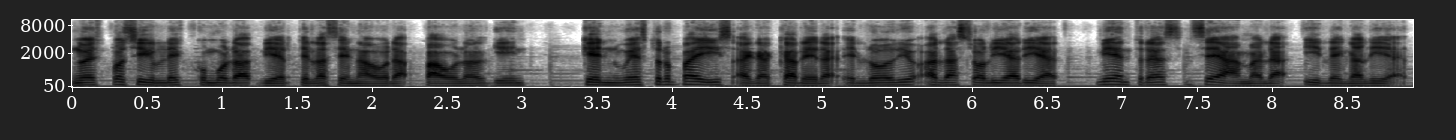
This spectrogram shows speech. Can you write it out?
No es posible, como lo advierte la senadora Paola Alguín, que en nuestro país haga carrera el odio a la solidaridad mientras se ama la ilegalidad.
